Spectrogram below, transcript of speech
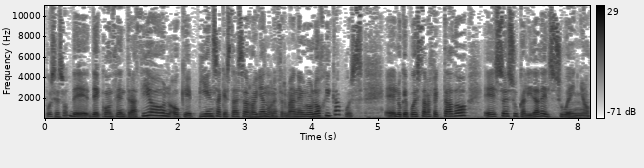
pues eso, de, concentración o que piensa que está desarrollando una enfermedad neurológica, pues lo que puede estar afectado es su calidad del sueño.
